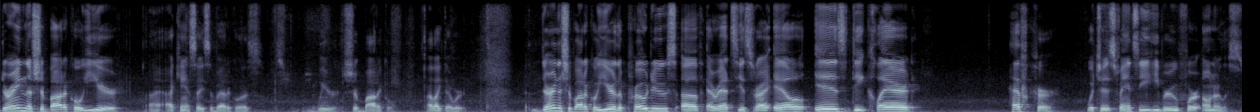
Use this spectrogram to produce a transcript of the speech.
During the Shabbatical year, I, I can't say sabbatical, that's weird. Shabbatical. I like that word. During the Shabbatical year, the produce of Eretz Yisrael is declared hefker, which is fancy Hebrew for ownerless.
